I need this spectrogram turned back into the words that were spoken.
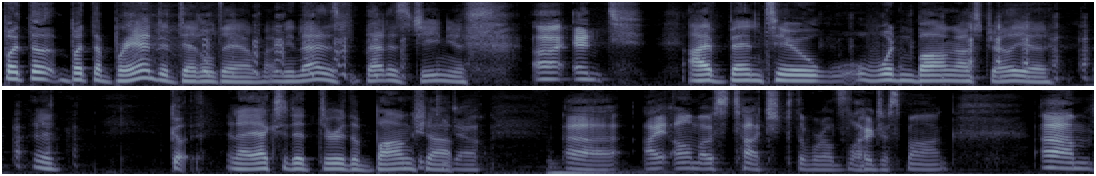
But the but the brand of Dental Dam, I mean that is that is genius. Uh, and I've been to Woodenbong Australia, Uh, go, and I exited through the bong shop. you know, uh, I almost touched the world's largest bong. Um,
